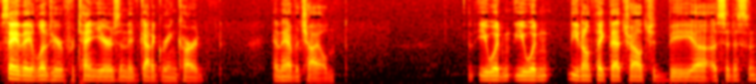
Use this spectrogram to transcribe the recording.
say, they lived here for ten years and they've got a green card, and they have a child. You wouldn't, you wouldn't, you don't think that child should be uh, a citizen?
